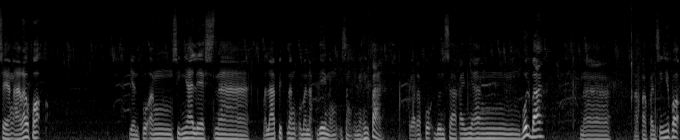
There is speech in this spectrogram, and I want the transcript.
masayang araw po. Yan po ang sinyales na malapit nang umanak din ang isang inahin pa. Pero po dun sa kanyang bulba na mapapansin niyo po,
